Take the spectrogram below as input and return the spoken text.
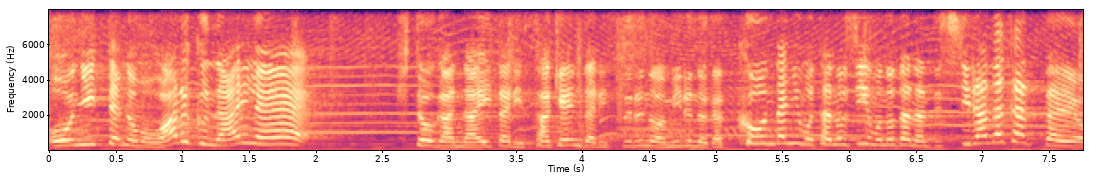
鬼ってのも悪くないね人が泣いたり叫んだりするのを見るのがこんなにも楽しいものだなんて知らなかったよ。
